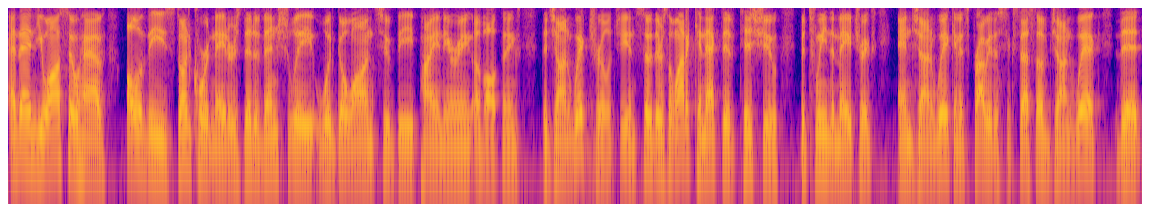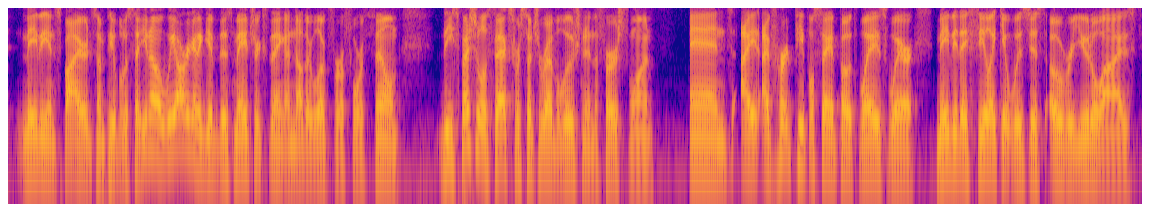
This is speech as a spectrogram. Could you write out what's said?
And then you also have all of these stunt coordinators that eventually would go on to be pioneering, of all things, the John Wick trilogy. And so there's a lot of connective tissue between The Matrix and John Wick. And it's probably the success of John Wick that maybe inspired some people to say, you know, we are going to give this Matrix thing another look for a fourth film. The special effects were such a revolution in the first one. And I, I've heard people say it both ways, where maybe they feel like it was just overutilized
